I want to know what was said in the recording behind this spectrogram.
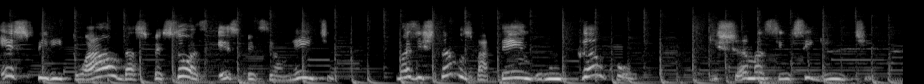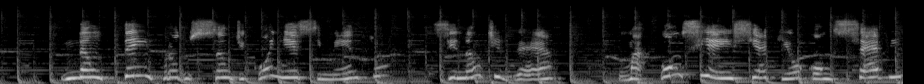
espiritual das pessoas, especialmente, nós estamos batendo num campo que chama-se o seguinte: não tem produção de conhecimento se não tiver uma consciência que o concebe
